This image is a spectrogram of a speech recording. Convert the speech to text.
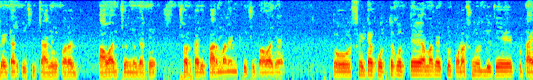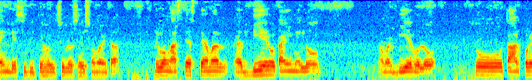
বেটার কিছু চাকরি করার, পাওয়ার জন্য যাতে সরকারি পার্মানেন্ট কিছু পাওয়া যায়। তো সেটা করতে করতে আমাকে একটু পড়াশুনোর দিকে একটু টাইম বেশি দিতে হয়েছিল সেই সময়টা। এবং আস্তে আস্তে আমার বিয়েরও টাইম এলো। আমার বিয়ে হলো। তো তারপরে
